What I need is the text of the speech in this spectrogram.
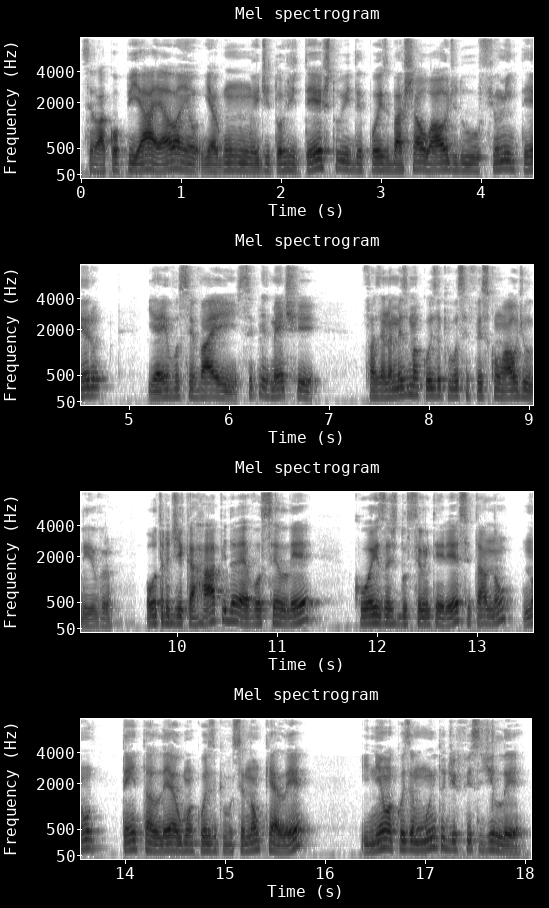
sei lá, copiar ela em algum editor de texto e depois baixar o áudio do filme inteiro. E aí você vai simplesmente fazendo a mesma coisa que você fez com o audiolivro. Outra dica rápida é você ler coisas do seu interesse, tá? Não, não tenta ler alguma coisa que você não quer ler e nem uma coisa muito difícil de ler.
